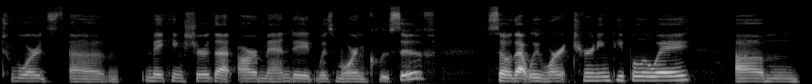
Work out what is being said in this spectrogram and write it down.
towards um, making sure that our mandate was more inclusive, so that we weren't turning people away. Um,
